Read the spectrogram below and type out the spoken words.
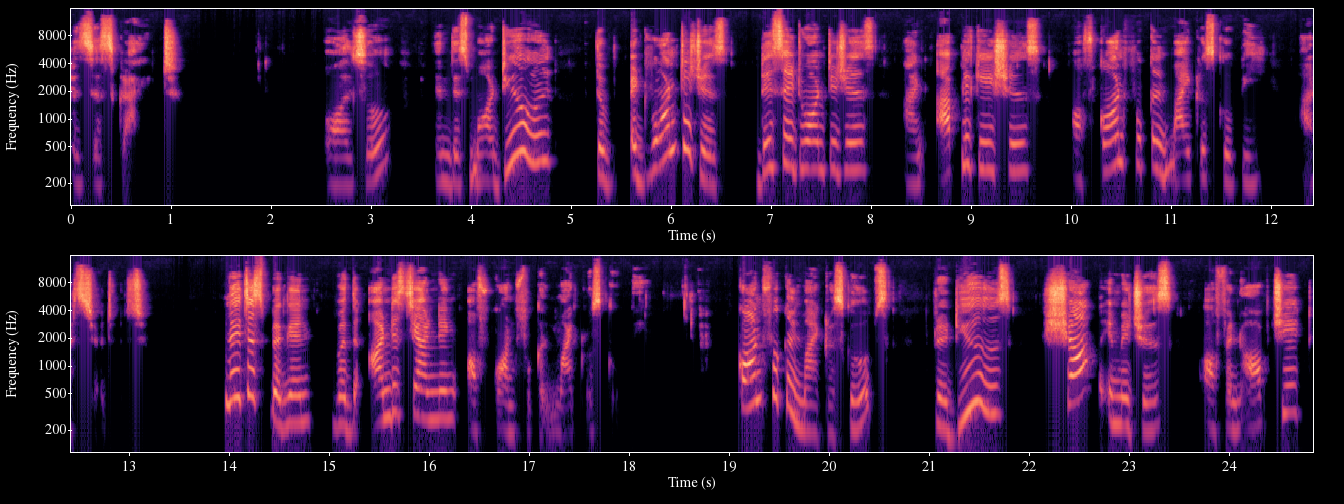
is described. Also, in this module, the advantages, disadvantages, and applications of confocal microscopy are studied. Let us begin with the understanding of confocal microscopy. Confocal microscopes produce sharp images of an object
